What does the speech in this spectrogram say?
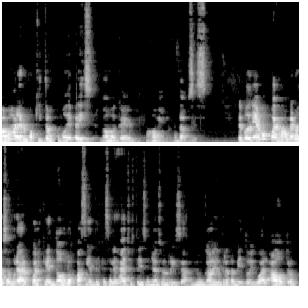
vamos a hablar un poquito como de precios, ¿no? Ok, más o menos. Entonces, te podríamos pues más o menos asegurar pues que en todos los pacientes que se les ha hecho este diseño de sonrisa nunca ha habido un tratamiento igual a otro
